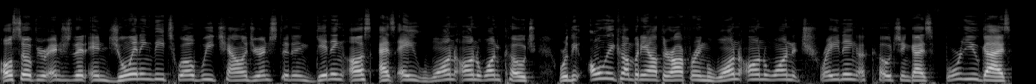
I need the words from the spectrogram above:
Also, if you're interested in joining the 12 week challenge, you're interested in getting us as a one on one coach, we're the only company out there offering one on one trading uh, coaching, guys, for you guys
